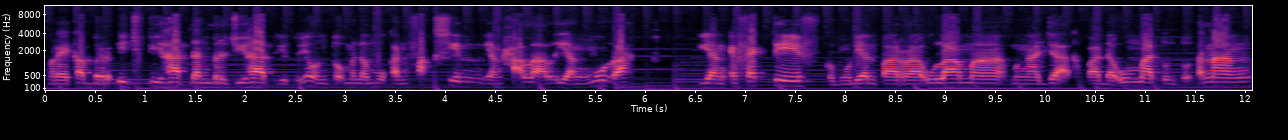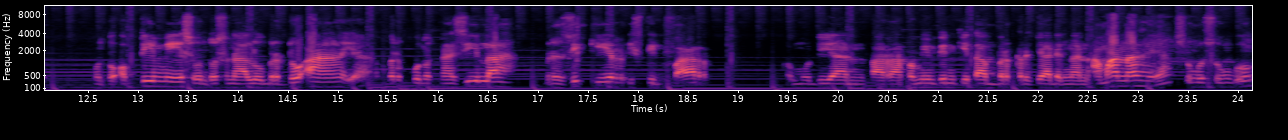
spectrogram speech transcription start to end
mereka berijtihad dan berjihad gitu ya untuk menemukan vaksin yang halal, yang murah, yang efektif. Kemudian para ulama mengajak kepada umat untuk tenang, untuk optimis, untuk selalu berdoa ya, berkunut nazilah, berzikir, istighfar. Kemudian para pemimpin kita bekerja dengan amanah ya, sungguh-sungguh.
